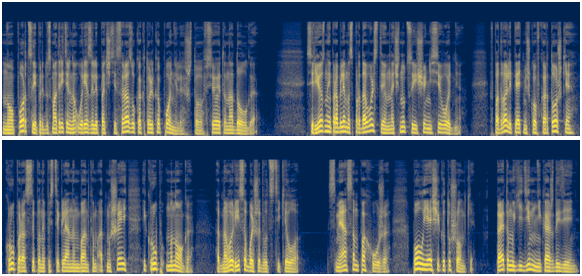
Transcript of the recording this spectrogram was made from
Но порции предусмотрительно урезали почти сразу, как только поняли, что все это надолго. Серьезные проблемы с продовольствием начнутся еще не сегодня. В подвале пять мешков картошки, крупы рассыпаны по стеклянным банкам от мышей, и круп много. Одного риса больше 20 кило. С мясом похуже. Пол ящика тушенки. Поэтому едим не каждый день.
